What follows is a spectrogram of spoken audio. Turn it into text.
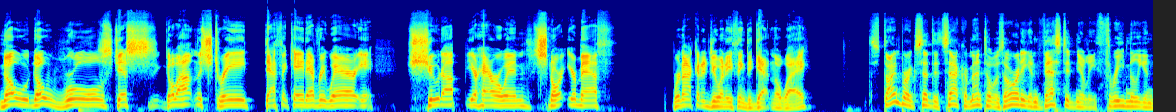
no no rules, just go out in the street, defecate everywhere, shoot up your heroin, snort your meth. We're not going to do anything to get in the way. Steinberg said that Sacramento has already invested nearly $3 million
